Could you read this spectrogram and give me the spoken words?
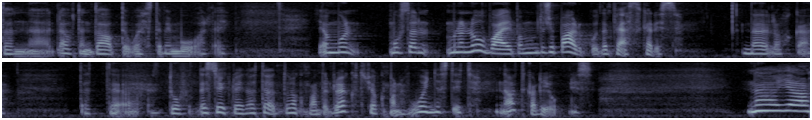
den lautan daabte westa min måle ja mun musta mun on nu vaipa mun tuossa parkku den peskaris när lohka että tuo det cyklar että tuo kun man rökt jag man vuonjastit nat kaljonis no ja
